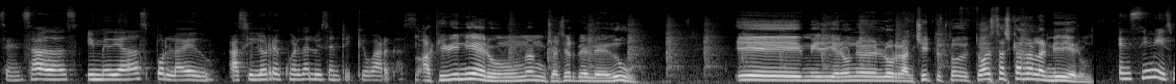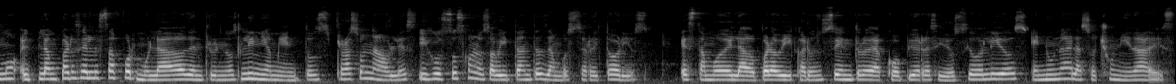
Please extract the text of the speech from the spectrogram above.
censadas y mediadas por la EDU. Así lo recuerda Luis Enrique Vargas. Aquí vinieron unas muchachas del EDU y midieron eh, los ranchitos, todas estas casas las midieron. En sí mismo, el plan parcial está formulado dentro de unos lineamientos razonables y justos con los habitantes de ambos territorios. Está modelado para ubicar un centro de acopio de residuos sólidos en una de las ocho unidades,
